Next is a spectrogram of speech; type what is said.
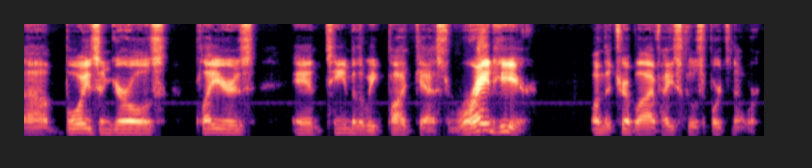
uh, boys and girls players and team of the week podcast right here on the Trib Live High School Sports Network.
